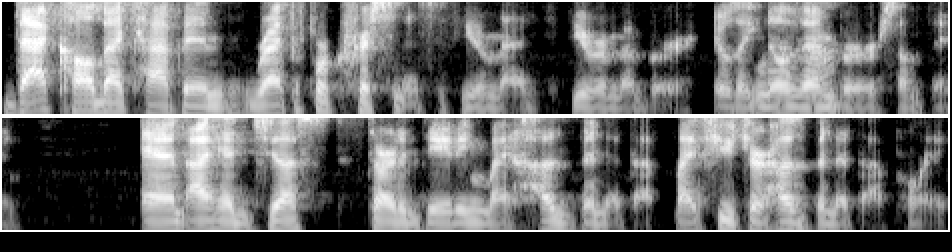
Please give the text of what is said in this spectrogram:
that callback happened right before Christmas if you remember if you remember. It was like Uh-huh. November or something. And I had just started dating my husband at that my future husband at that point.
